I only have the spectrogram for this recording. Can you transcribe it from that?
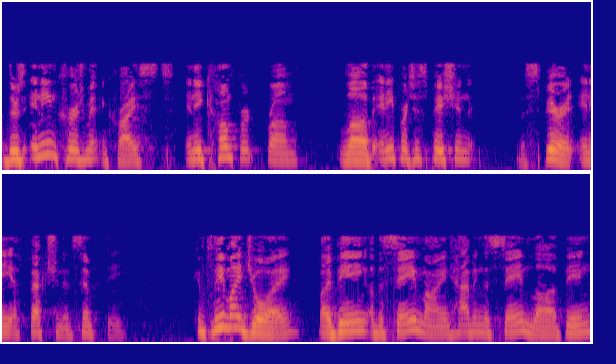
if there's any encouragement in Christ, any comfort from love, any participation in the Spirit any affection and sympathy, Complete my joy by being of the same mind, having the same love, being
